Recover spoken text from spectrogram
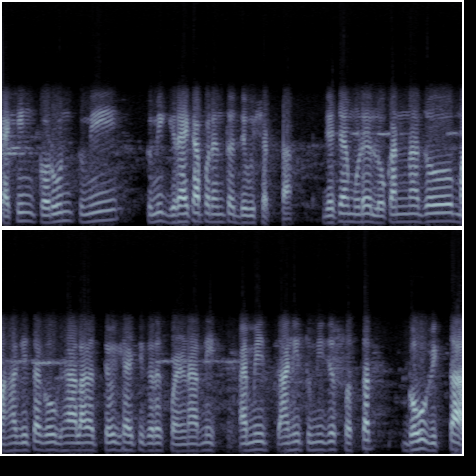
पॅकिंग करून तुम्ही तुम्ही गिरायकापर्यंत देऊ शकता. ज्याच्यामुळे लोकांना जो महागीचा गहू घ्यायला लागत तो घ्यायची गरज पडणार नाही. आम्ही आणि तुम्ही जे स्वस्तात गहू विकता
